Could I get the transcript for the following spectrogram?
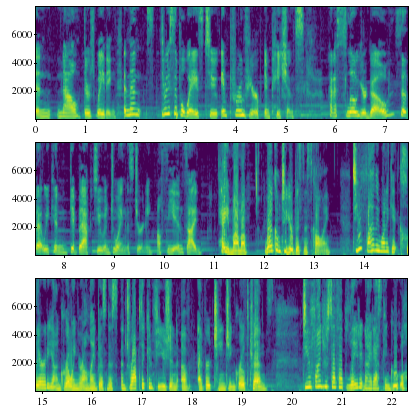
and now there's waiting. And then three simple ways to improve your impatience. Kind of slow your go so that we can get back to enjoying this journey. I'll see you inside. Hey, Mama. Welcome to your business calling. Do you finally want to get clarity on growing your online business and drop the confusion of ever changing growth trends? Do you find yourself up late at night asking Google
